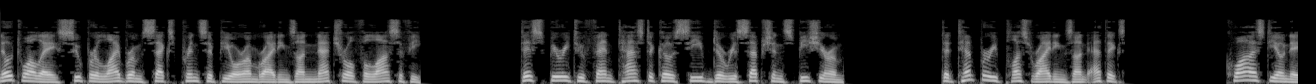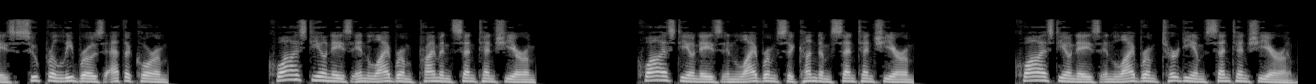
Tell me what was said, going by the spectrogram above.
Notuale super librum sex principiorum Writings on natural philosophy. De spiritu fantastico sive de reception speciarum De tempori plus Writings on ethics. Quaestiones supra libros ethicorum. Quaestiones in librum primum sententiarum Quaestiones in librum secundum sententiarum Quaestiones in librum tertium sententiarum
